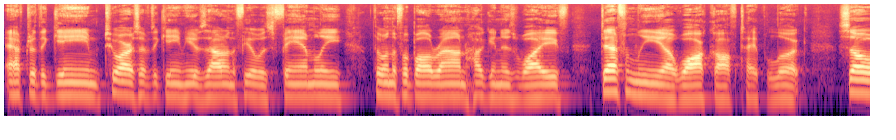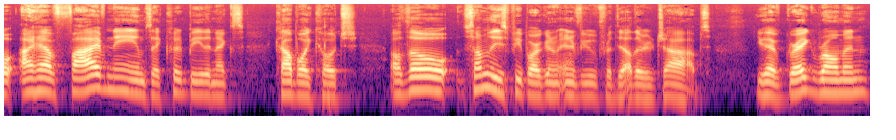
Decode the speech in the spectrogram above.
after the game, two hours after the game, he was out on the field with his family, throwing the football around, hugging his wife. Definitely a walk-off type look. So I have five names that could be the next Cowboy coach. Although some of these people are going to interview for the other jobs. You have Greg Roman,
